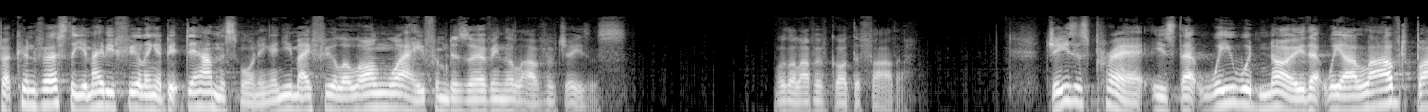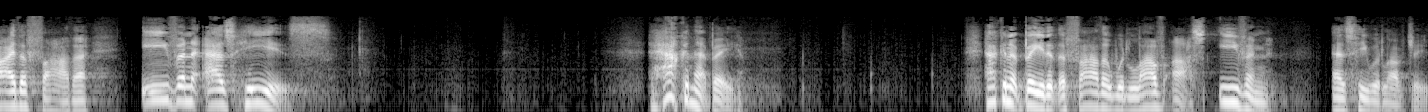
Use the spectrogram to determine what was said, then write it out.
But conversely, you may be feeling a bit down this morning and you may feel a long way from deserving the love of Jesus or the love of God the Father. Jesus' prayer is that we would know that we are loved by the Father even as He is. How can that be? How can it be that the Father would love us even as He would love Jesus?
